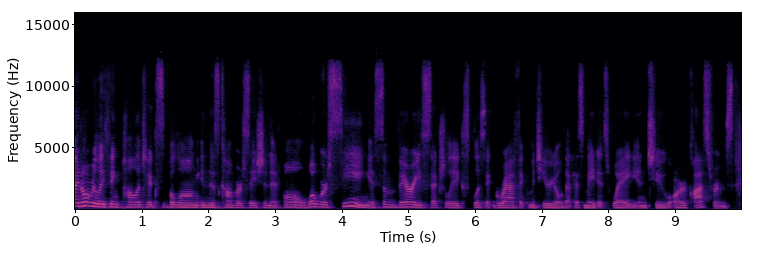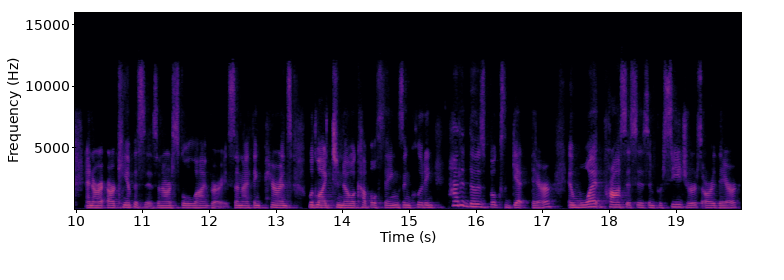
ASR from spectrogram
I don't really think politics belong in this conversation at all. What we're seeing is some very sexually explicit graphic material that has made its way into our classrooms and our, our campuses and our school libraries. And I think parents would like to know a couple things, including how did those books get there and what processes and procedures are there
